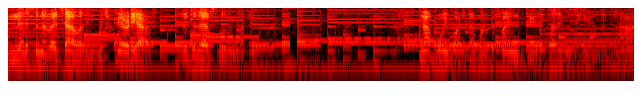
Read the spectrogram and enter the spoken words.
Medicine of Vitality, which we already have. So it does absolutely nothing. Not what we wanted. I wanted to find the dude. I thought he was here, but I...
